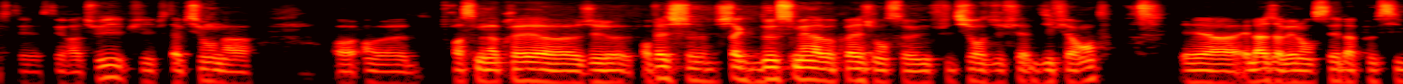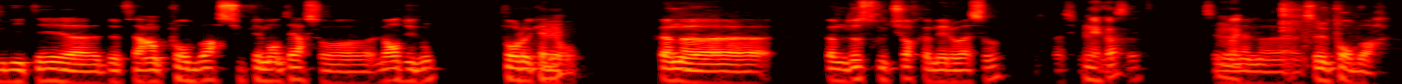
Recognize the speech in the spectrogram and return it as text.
c'était gratuit. Et puis petit à petit, on a trois semaines après, en fait chaque deux semaines à peu près, je lance une feature différente. Et, et là, j'avais lancé la possibilité de faire un pourboire supplémentaire sur lors du don pour le Calero, mhm. comme comme d'autres structures comme Eloasso. D'accord. C'est le, euh, le pourboire.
